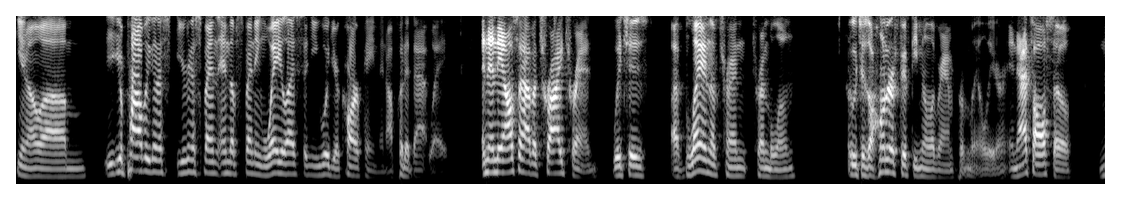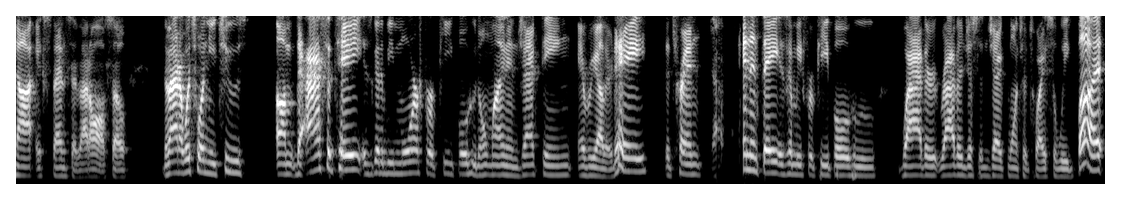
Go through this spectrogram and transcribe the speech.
you know um you're probably gonna you're gonna spend end up spending way less than you would your car payment i'll put it that way and then they also have a tritren which is a blend of tren trenbolone which is 150 milligram per milliliter and that's also not expensive at all so no matter which one you choose um, the acetate is going to be more for people who don't mind injecting every other day. The Tren yeah. Enanthate is going to be for people who rather rather just inject once or twice a week. But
